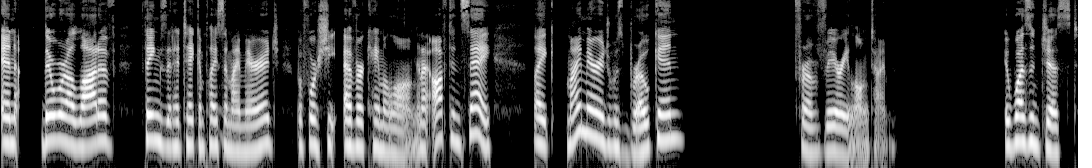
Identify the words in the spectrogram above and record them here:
And there were a lot of things that had taken place in my marriage before she ever came along. And I often say, like, my marriage was broken for a very long time. It wasn't just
